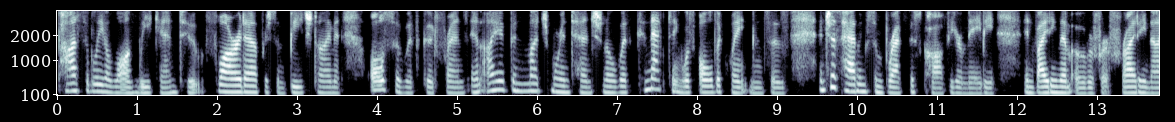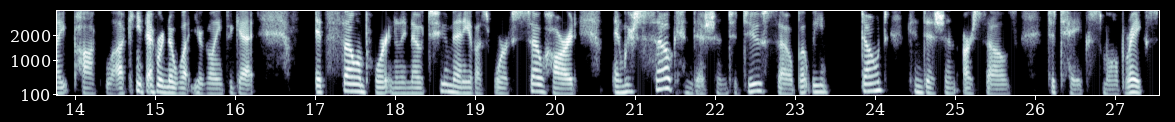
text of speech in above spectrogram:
possibly a long weekend to Florida for some beach time, and also with good friends. And I have been much more intentional with connecting with old acquaintances and just having some breakfast coffee or maybe inviting them over for a Friday night potluck. You never know what you're going to get. It's so important. And I know too many of us work so hard and we're so conditioned to do so, but we don't condition ourselves to take small breaks.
